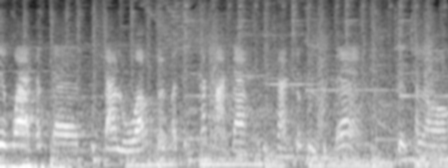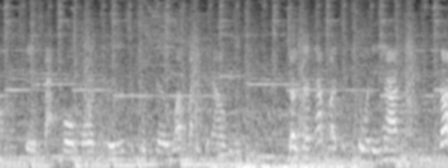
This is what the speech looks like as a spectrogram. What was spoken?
รียกว่าตั้งแต่คุณตาหลวงจนมาถึงท่านมาดาของดิฉันก็คือคุณแม่เฉิดฉลองเกษะโกมลหรือสกุลเดิมว่าปริจนาวินจนกระทั่งมาถึงตัวดิฉันก็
